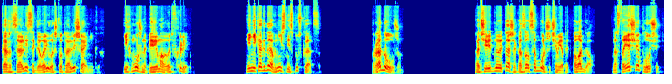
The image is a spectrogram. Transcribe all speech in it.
Кажется, Алиса говорила что-то о лишайниках. Их можно перемалывать в хлеб. И никогда вниз не спускаться. Продолжим. Очередной этаж оказался больше, чем я предполагал. Настоящая площадь.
